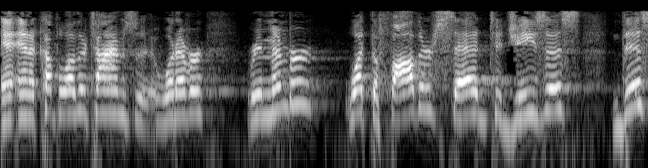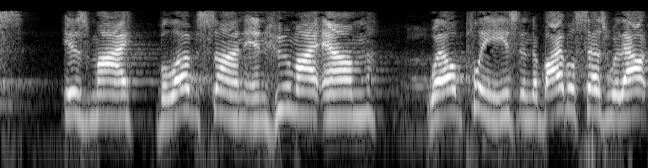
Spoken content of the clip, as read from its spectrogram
and, a couple other times, uh, whatever? Remember what the Father said to Jesus? This is my beloved Son in whom I am well pleased. And the Bible says without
